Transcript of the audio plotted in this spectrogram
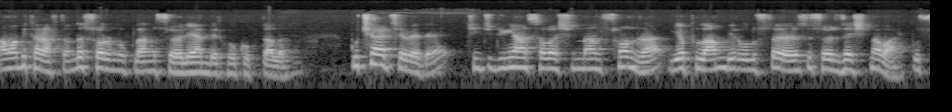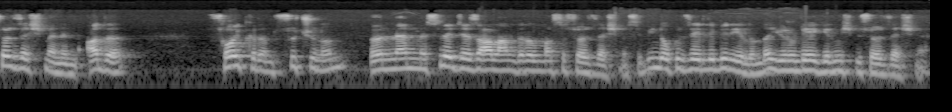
ama bir taraftan da sorumluluklarını söyleyen bir hukuk dalı. Bu çerçevede İkinci Dünya Savaşı'ndan sonra yapılan bir uluslararası sözleşme var. Bu sözleşmenin adı soykırım suçunun önlenmesi ve cezalandırılması sözleşmesi. 1951 yılında yürürlüğe girmiş bir sözleşme.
